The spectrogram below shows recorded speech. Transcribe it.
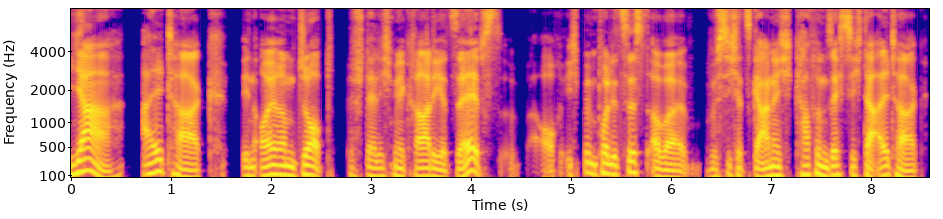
Ja, Alltag in eurem Job stelle ich mir gerade jetzt selbst, auch ich bin Polizist, aber wüsste ich jetzt gar nicht, K65 der Alltag.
